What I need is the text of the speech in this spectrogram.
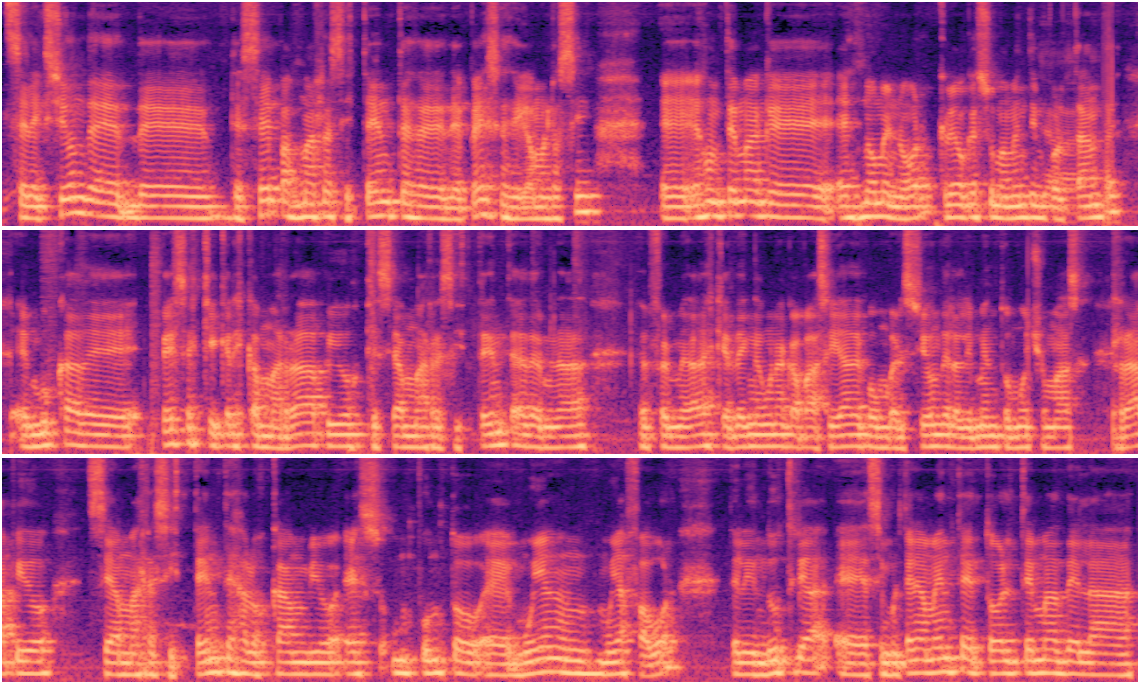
selección de, cepas más resistentes de, peces, digámoslo así, eh, es un tema que es no menor, creo que es sumamente importante, en busca de peces que crezcan más rápidos, que sean más resistentes a determinadas enfermedades que tengan una capacidad de conversión del alimento mucho más rápido, sean más resistentes a los cambios, es un punto eh, muy, muy a favor de la industria. Eh, simultáneamente, todo el tema de la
